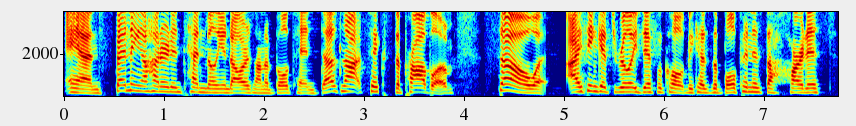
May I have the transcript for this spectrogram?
And spending $110 million on a bullpen does not fix the problem. So I think it's really difficult because the bullpen is the hardest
